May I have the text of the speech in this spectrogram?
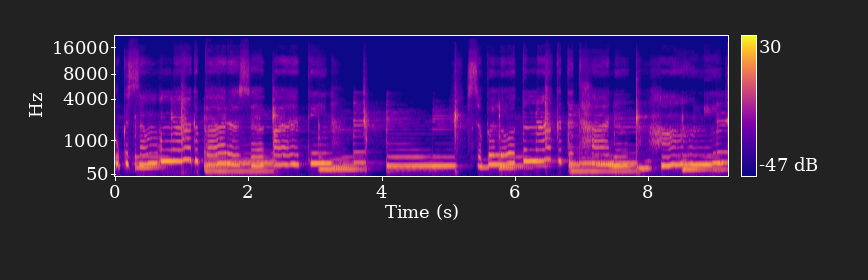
Bukas ang umaga para sa atin. Sa balot na nakatadhana ang hangin.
